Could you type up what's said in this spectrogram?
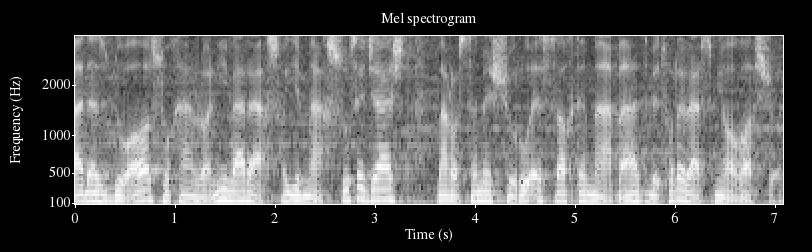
بعد از دعا، سخنرانی و رقصهای مخصوص جشن، مراسم شروع ساخت معبد به طور رسمی آغاز شد.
